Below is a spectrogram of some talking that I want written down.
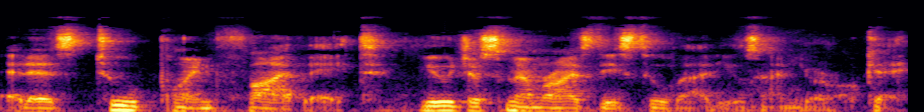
it is 2.58. You just memorize these two values and you're okay.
